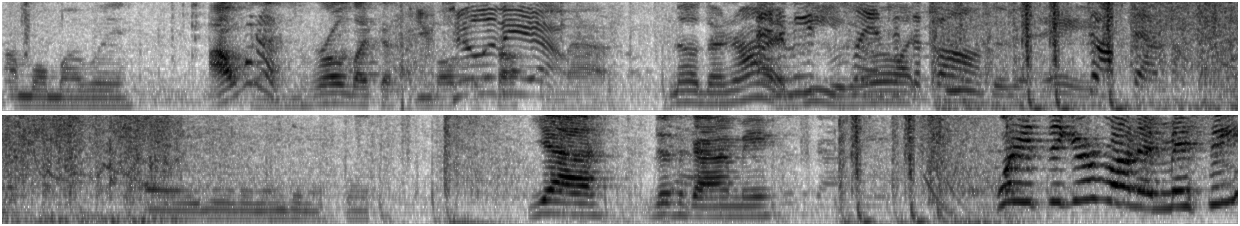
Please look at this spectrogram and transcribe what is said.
I'm on my way. I want to throw like a smoke Utility across out. the map. No, they're not Enemies at B. There were planted like the two bomb. of them at A. Stop them. Alright, moving, I'm gonna flip. Yeah, there's a guy on me. What do you think you're running, Missy?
